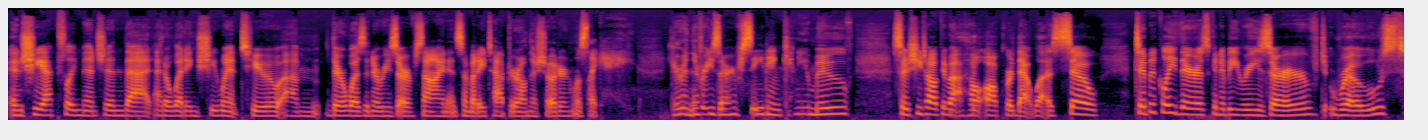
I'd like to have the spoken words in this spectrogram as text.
and she actually mentioned that at a wedding she went to, um, there wasn't a reserve sign, and somebody tapped her on the shoulder and was like, "Hey, you're in the reserve seating. Can you move?" So she talked about how awkward that was. So typically there is going to be reserved rows,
